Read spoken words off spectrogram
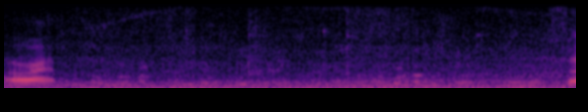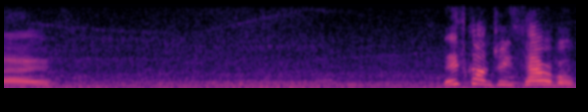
All right. So this country's terrible.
